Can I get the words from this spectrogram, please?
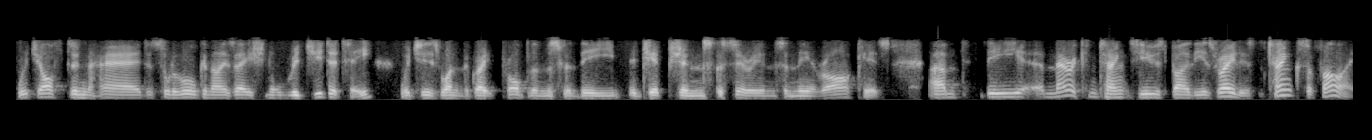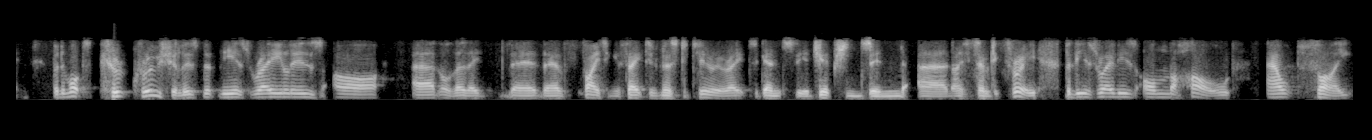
which often had a sort of organizational rigidity, which is one of the great problems for the Egyptians, the Syrians, and the Iraqis. Um, the American tanks used by the Israelis, the tanks are fine, but what's cru- crucial is that the Israelis are uh, although they, their, their fighting effectiveness deteriorates against the Egyptians in uh, 1973, but the Israelis, on the whole, outfight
